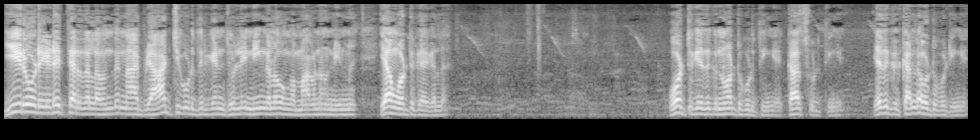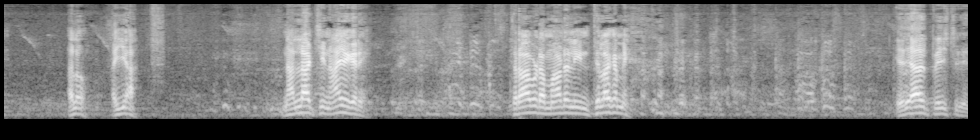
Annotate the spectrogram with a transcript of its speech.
ஈரோடு இடைத்தேர்தலில் வந்து நான் இப்படி ஆட்சி கொடுத்துருக்கேன்னு சொல்லி நீங்களும் உங்க மகனும் நின்று ஏன் ஓட்டு கேட்கல? ஓட்டுக்கு எதுக்கு நோட்டு கொடுத்தீங்க? காசு கொடுத்தீங்க? எதுக்கு கள்ள ஓட்டு போட்டீங்க? ஹலோ ஐயா. நல்லாட்சி நாயகரே. திராவிட மாடலின் திலகமே. எதையாவது பேசிட்டு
